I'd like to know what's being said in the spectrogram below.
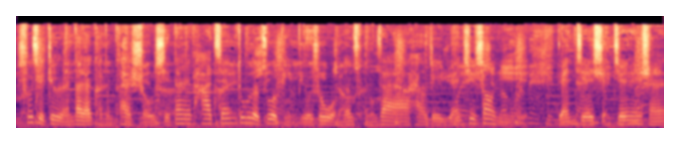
说起这个人，大家可能不太熟悉，但是他监督的作品，比如说《我们的存在》啊，还有这个《元气少女》《元杰神》《结元神》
